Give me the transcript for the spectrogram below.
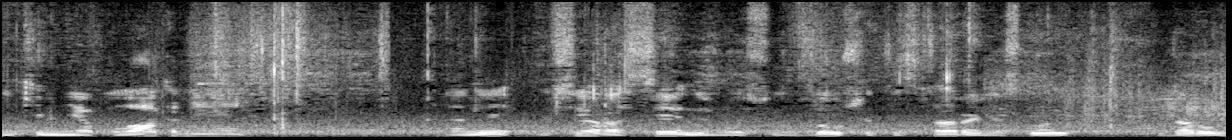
никем не оплаканные. Они все рассеяны вздовж этой старой лесной дороги.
